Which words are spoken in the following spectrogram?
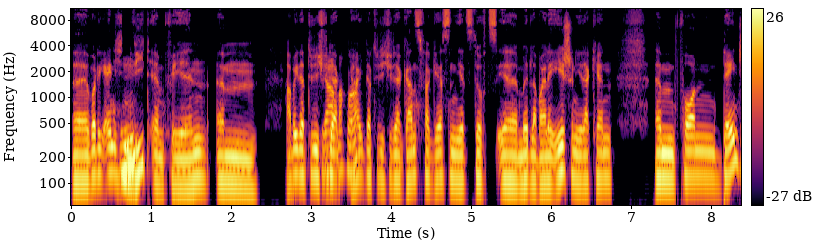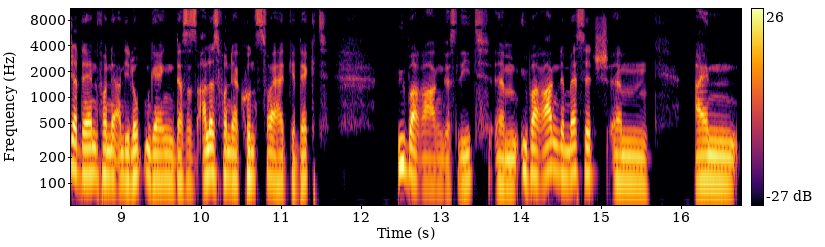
äh, wollte ich eigentlich ein Mhm. Lied empfehlen. Ähm, habe ich natürlich Ja, wieder, habe ich natürlich wieder ganz vergessen. Jetzt dürft's ihr mittlerweile eh schon jeder kennen. Ähm, von Danger Dan von der Antilopen Gang. Das ist alles von der Kunstfreiheit gedeckt. Überragendes Lied, ähm, überragende Message. Ähm, ein,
